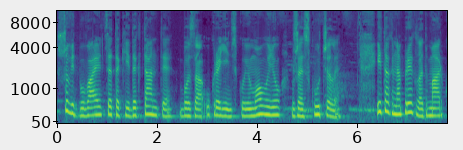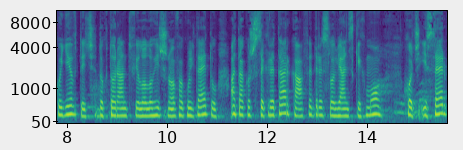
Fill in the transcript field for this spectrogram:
що відбуваються такі диктанти, бо за українською мовою вже скучили. І так, наприклад, Марко Євтич, докторант філологічного факультету, а також секретар кафедри слов'янських мов, хоч і серб,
